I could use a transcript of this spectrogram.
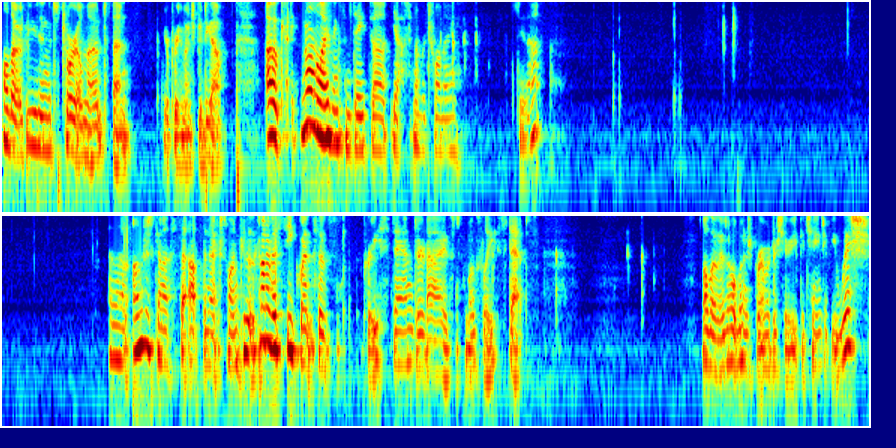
Although if you're using the tutorial mode, then you're pretty much good to go. Okay, normalizing some data. Yes, number 20. Let's do that. And then I'm just going to set up the next one because it's kind of a sequence of pretty standardized, mostly, steps. Although there's a whole bunch of parameters here you could change if you wish.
